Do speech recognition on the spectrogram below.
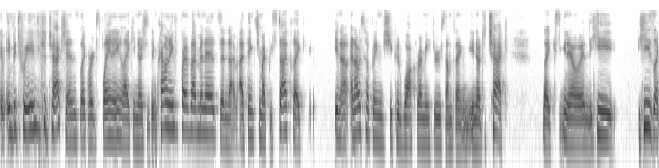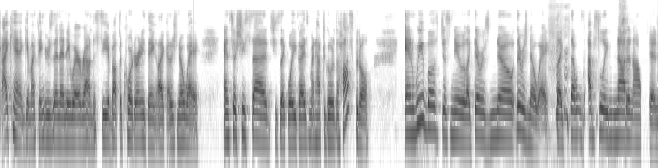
in between contractions, like we're explaining, like you know, she's been crowning for 45 minutes, and I, I think she might be stuck, like you know. And I was hoping she could walk Remy through something, you know, to check, like you know. And he he's like, I can't get my fingers in anywhere around to see about the cord or anything. Like, there's no way. And so she said, she's like, well, you guys might have to go to the hospital. And we both just knew like there was no there was no way like that was absolutely not an option.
